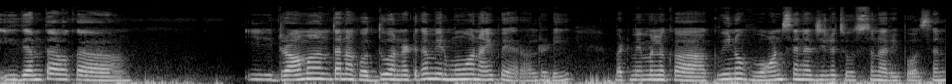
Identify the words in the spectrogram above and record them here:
ఇదంతా ఒక ఈ డ్రామా అంతా నాకు వద్దు అన్నట్టుగా మీరు మూవ్ ఆన్ అయిపోయారు ఆల్రెడీ బట్ మిమ్మల్ని ఒక క్వీన్ ఆఫ్ వాన్స్ ఎనర్జీలో చూస్తున్నారు ఈ పర్సన్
